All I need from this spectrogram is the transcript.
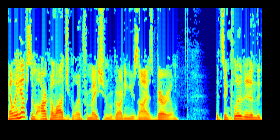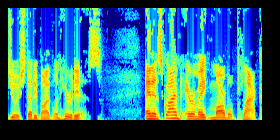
Now, we have some archaeological information regarding Uzziah's burial. It's included in the Jewish Study Bible, and here it is. An inscribed Aramaic marble plaque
